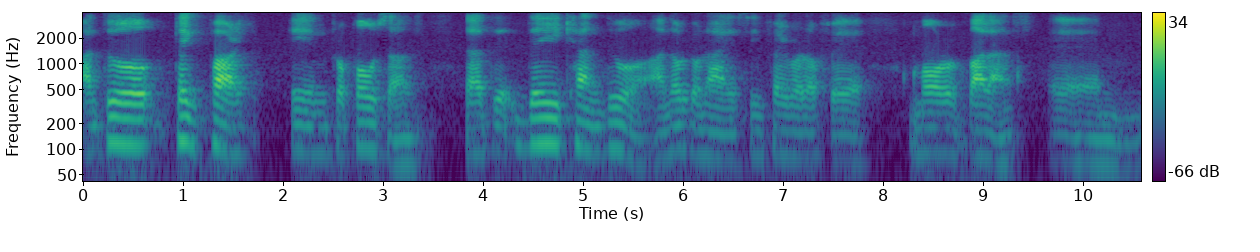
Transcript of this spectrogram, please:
and to take part in proposals that they can do and organize in favor of a more balanced um,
